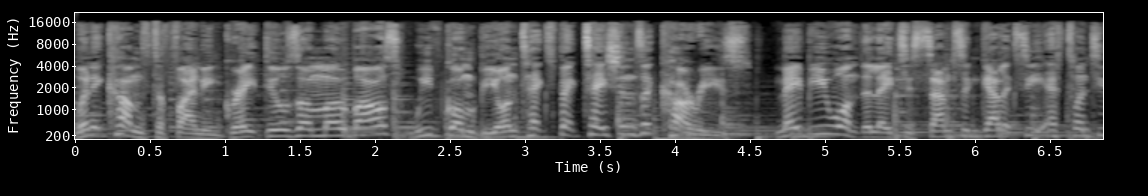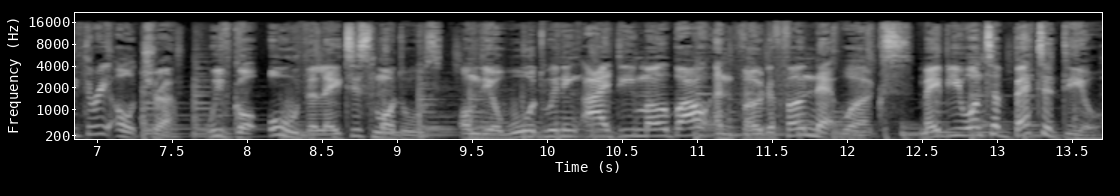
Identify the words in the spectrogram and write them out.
When it comes to finding great deals on mobiles, we've gone beyond expectations at Curry's. Maybe you want the latest Samsung Galaxy S23 Ultra. We've got all the latest models on the award winning ID Mobile and Vodafone networks. Maybe you want a better deal.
